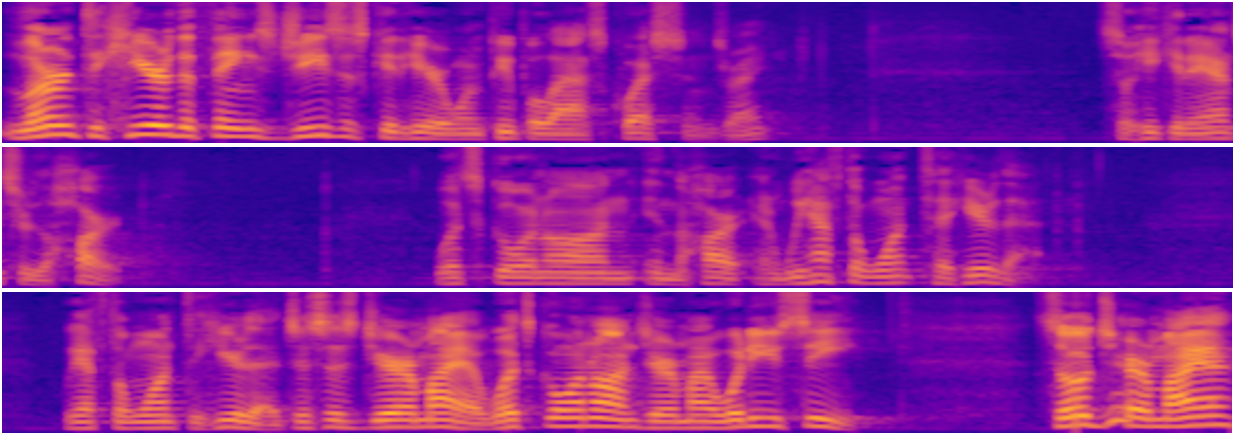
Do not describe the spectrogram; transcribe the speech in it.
Learn to hear the things Jesus could hear when people ask questions, right? So he could answer the heart. What's going on in the heart? And we have to want to hear that. We have to want to hear that. Just as Jeremiah, what's going on, Jeremiah? What do you see? So Jeremiah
